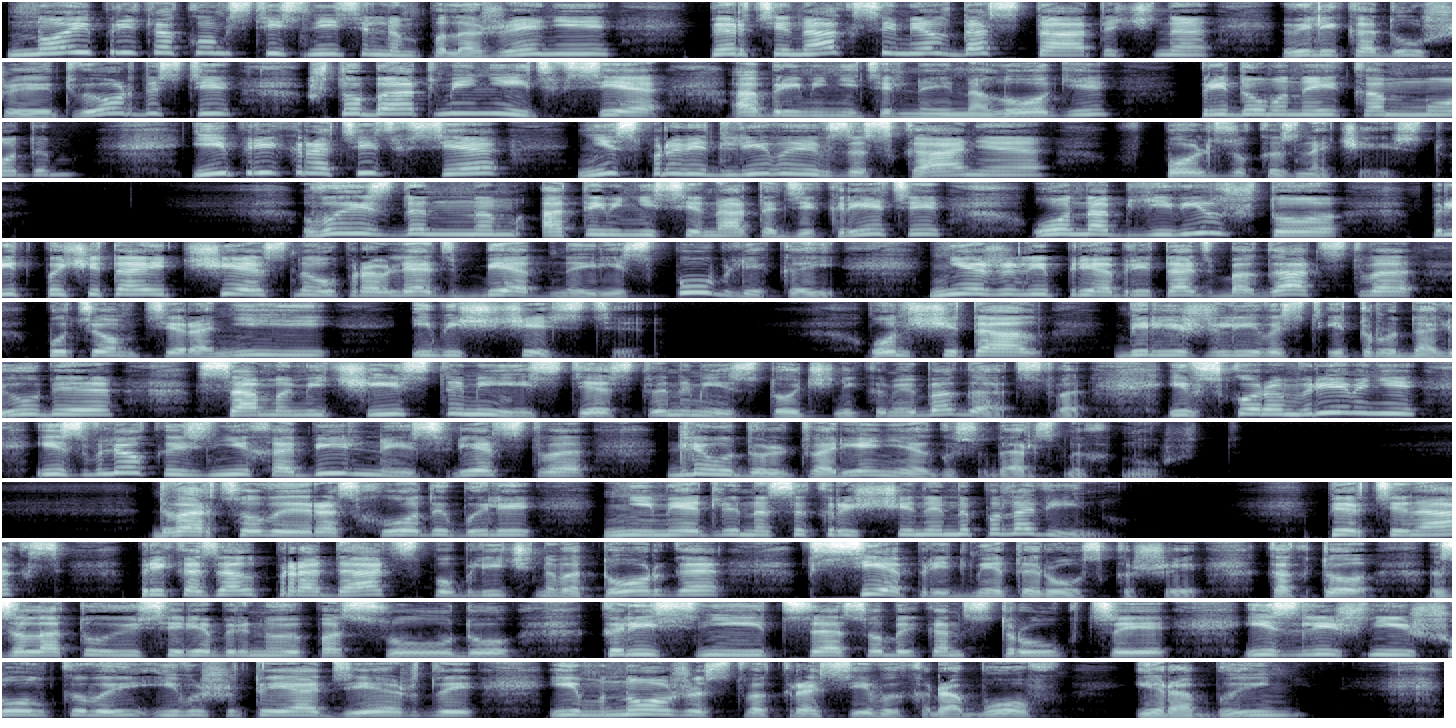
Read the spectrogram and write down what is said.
Но и при таком стеснительном положении Пертинакс имел достаточно великодушия и твердости, чтобы отменить все обременительные налоги, придуманные коммодом, и прекратить все несправедливые взыскания в пользу казначейства. В изданном от имени Сената декрете он объявил, что предпочитает честно управлять бедной республикой, нежели приобретать богатство путем тирании и бесчестия. Он считал бережливость и трудолюбие самыми чистыми и естественными источниками богатства и в скором времени извлек из них обильные средства для удовлетворения государственных нужд. Дворцовые расходы были немедленно сокращены наполовину. Пертинакс приказал продать с публичного торга все предметы роскоши, как то золотую и серебряную посуду, колесницы особой конструкции, излишние шелковые и вышитые одежды и множество красивых рабов и рабынь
